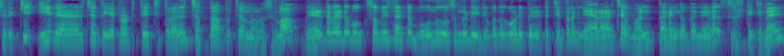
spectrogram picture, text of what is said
ചുരുക്കി ഈ വ്യാഴാഴ്ച തിയേറ്ററോട്ടെത്തിയ ചിത്രമാണ് ചത്താപ്പുച്ച എന്ന് സിനിമ. വേൾഡ് വൈഡ് ബോക്സ് ഓഫീസിനായിട്ട് മൂന്ന് ദിവസം കൂടി ഇരുപത് കോടി പിന്നിട്ട ചിത്രം ഞായറാഴ്ച വൻ തരംഗം തന്നെയാണ് സൃഷ്ടിക്കുന്നത്.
